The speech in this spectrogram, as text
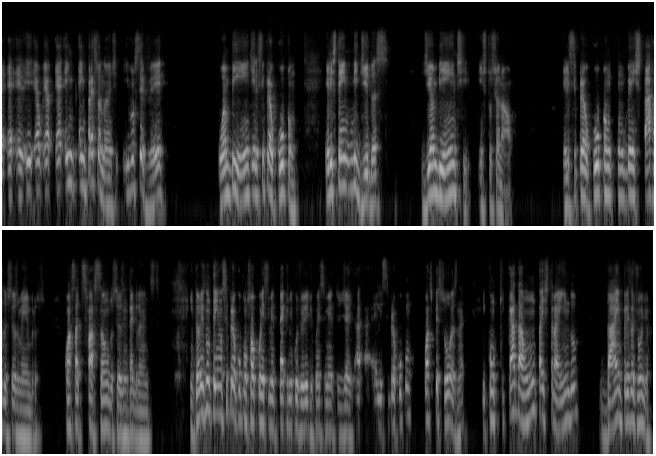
é, é, é, é, impressionante. E você vê o ambiente, eles se preocupam, eles têm medidas de ambiente institucional. Eles se preocupam com o bem-estar dos seus membros, com a satisfação dos seus integrantes. Então, eles não, têm, não se preocupam só com conhecimento técnico, jurídico, conhecimento de. Eles se preocupam com as pessoas, né? E com que cada um está extraindo da empresa júnior.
